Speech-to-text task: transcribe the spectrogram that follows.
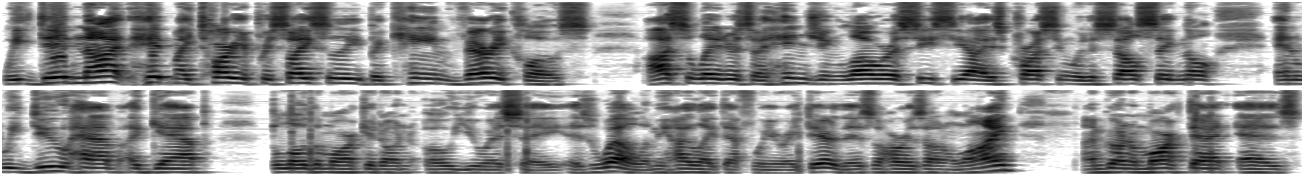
We did not hit my target precisely, but came very close. Oscillators are hinging lower. CCI is crossing with a sell signal, and we do have a gap below the market on OUSA as well. Let me highlight that for you right there. There's the horizontal line. I'm going to mark that as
